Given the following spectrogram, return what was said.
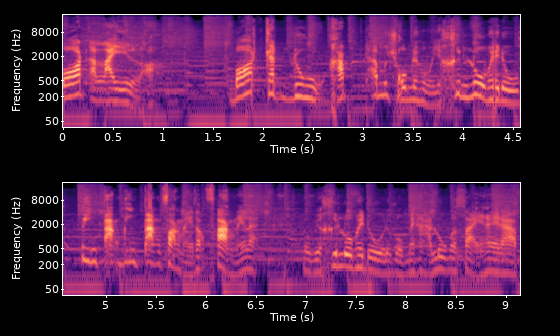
บอสอะไรเหรอ บอสกระดูกครับ ท่านผู้ชมเนี่ยผมจะขึ้นรูปให้ดู ปิ้งปังปิ้งปังฝั่งไหนสักฝั่งนี่แหละ ผมจะขึ้นรูปให้ดูเดี๋ยวผมไปหารูปมาใส่ให้นะครับ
